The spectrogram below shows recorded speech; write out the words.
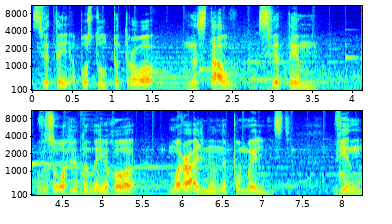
святий апостол Петро не став святим з огляду на його моральну непомильність. Він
